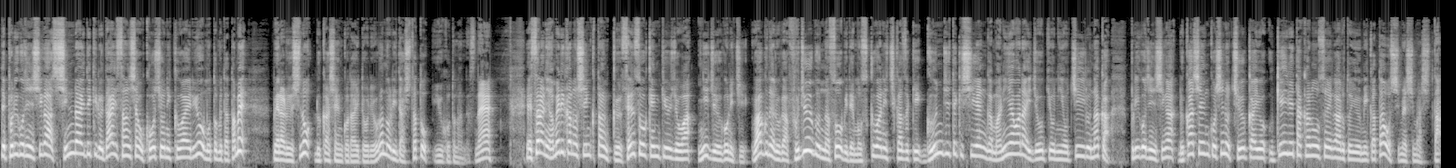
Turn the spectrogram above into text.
で、プリゴジン氏が信頼できる第三者を交渉に加えるよう求めたため、ベラルーシのルカシェンコ大統領が乗り出したということなんですね。えさらにアメリカのシンクタンク戦争研究所は25日、ワグネルが不十分な装備でモスクワに近づき、軍事的支援が間に合わない状況に陥る中、プリゴジン氏がルカシェンコ氏の仲介を受け入れた可能性があるという見方を示しました。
